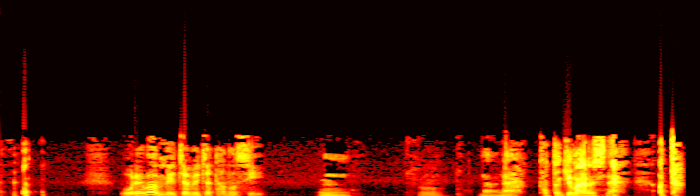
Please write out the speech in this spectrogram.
俺はめちゃめちゃ楽しい。うん。うん。まあな、たっときもあるしな。あった。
